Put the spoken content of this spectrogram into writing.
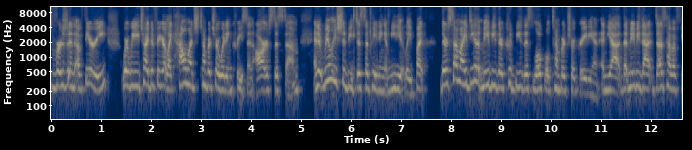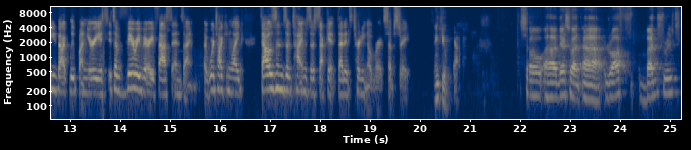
version of theory where we tried to figure out like how much temperature would increase in our system and it really should be dissipating immediately but there's some idea that maybe there could be this local temperature gradient. And yeah, that maybe that does have a feedback loop on urease. It's a very, very fast enzyme. We're talking like thousands of times a second that it's turning over its substrate. Thank you. Yeah. So uh, there's one, uh, Rolf Bunchridge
